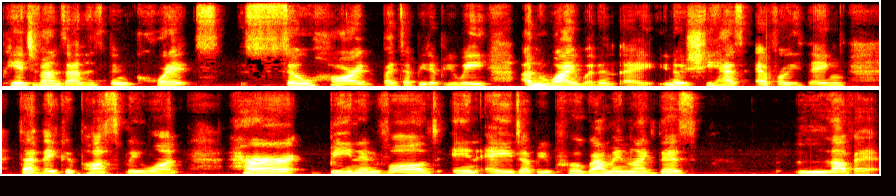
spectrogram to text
Paige Van VanZant has been courted so hard by WWE, and why wouldn't they? You know, she has everything that they could possibly want. Her being involved in AEW programming like this, love it.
